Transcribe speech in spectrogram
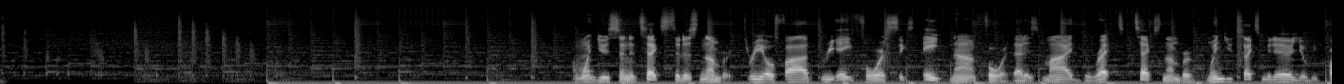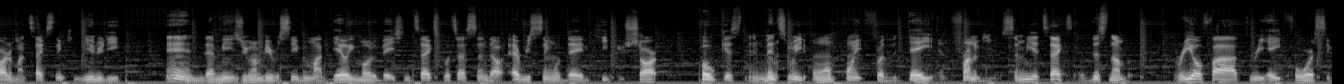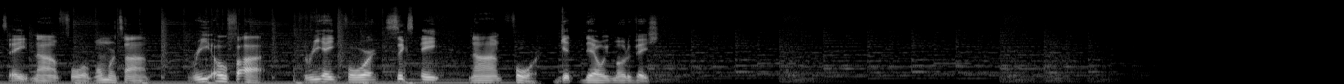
I want you to send a text to this number, 305 384 6894. That is my direct text number. When you text me there, you'll be part of my texting community. And that means you're going to be receiving my daily motivation text, which I send out every single day to keep you sharp, focused, and mentally on point for the day in front of you. Send me a text at this number, 305 384 6894. One more time, 305 384 6894. Get daily motivation.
